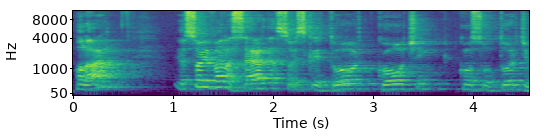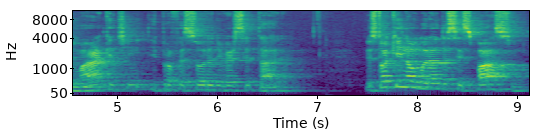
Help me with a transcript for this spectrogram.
Olá, eu sou Ivan Lacerda, sou escritor, coaching, consultor de marketing e professor universitário. Estou aqui inaugurando esse espaço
